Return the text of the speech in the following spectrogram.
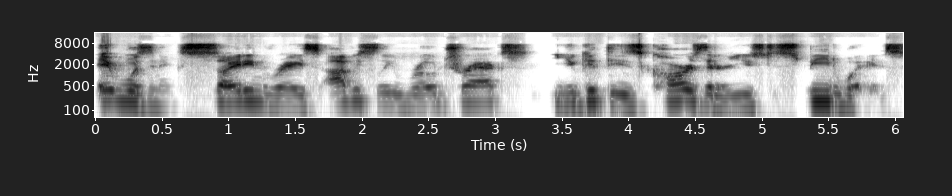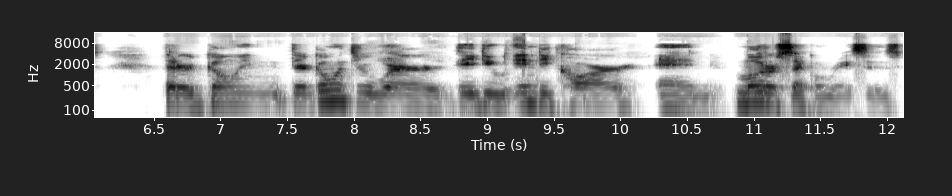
it was an exciting race. Obviously, road tracks, you get these cars that are used to speedways that are going they're going through where they do IndyCar and motorcycle races,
